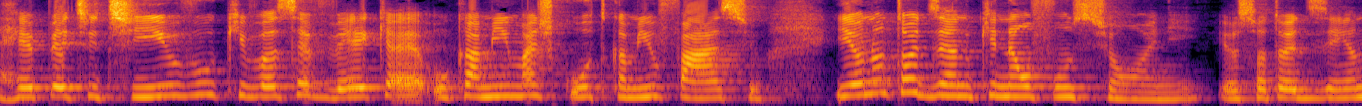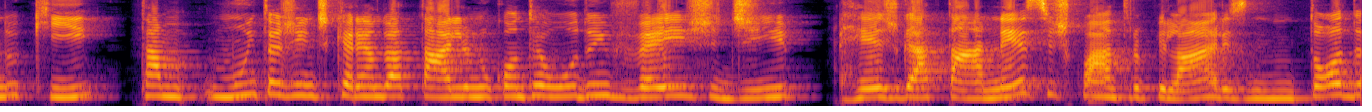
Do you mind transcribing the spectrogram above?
repetitivo que você vê que é o caminho mais curto, o caminho fácil. E eu não tô dizendo que não funcione, eu só tô dizendo que tá muita gente querendo atalho no conteúdo em vez de resgatar nesses quatro pilares, em todo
